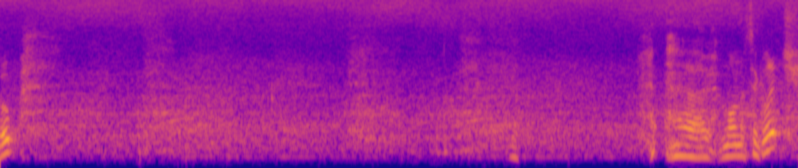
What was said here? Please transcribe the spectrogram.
Oop. Uh, monitor glitch.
